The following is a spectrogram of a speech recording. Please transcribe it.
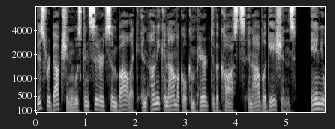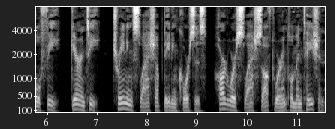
This reduction was considered symbolic and uneconomical compared to the costs and obligations, annual fee, guarantee, training slash updating courses, hardware slash software implementation,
